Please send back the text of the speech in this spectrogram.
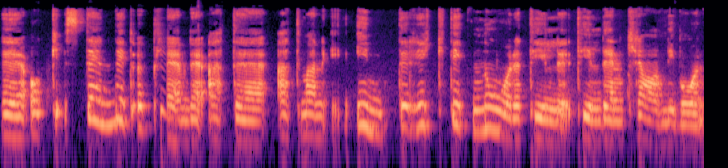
Eh, och ständigt upplevde att, eh, att man inte riktigt når till, till den kravnivån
